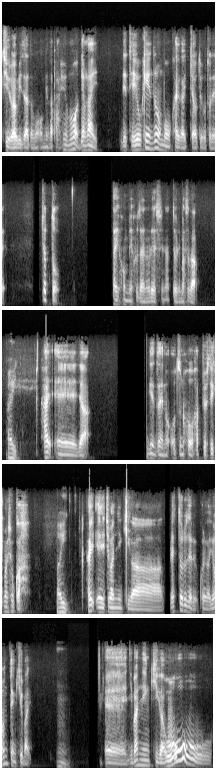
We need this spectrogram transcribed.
チュウワウィザードもオメガパフュームも出ない。で、テーオーケインズももう海外行っちゃうということで、ちょっと大本命不在のレースになっておりますが、はい。はい、えー、じゃあ、現在のオッズの方を発表していきましょうか。はい。はい、えー、1番人気が、レッドルゼル、これが4.9倍。うん。えー、2番人気が、おお、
